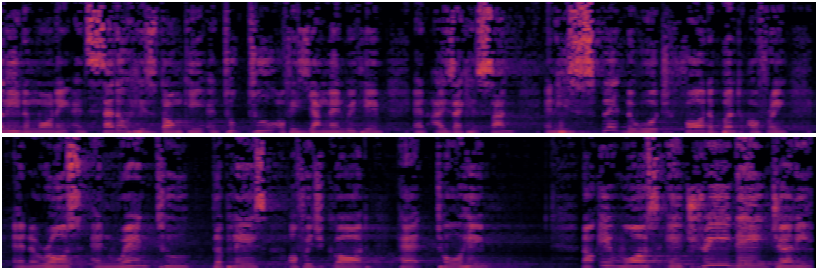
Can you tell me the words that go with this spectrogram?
early in the morning and saddled his donkey and took two of his young men with him and Isaac his son. And he split the wood for the burnt offering and arose and went to the place of which God had told him. Now it was a three day journey.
